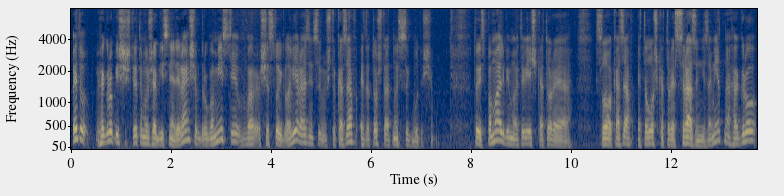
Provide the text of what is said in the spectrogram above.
эту Гагро пишет, что это мы уже объясняли раньше, в другом месте, в шестой главе, разницу, что казав – это то, что относится к будущему. То есть по Мальбиму это вещь, которая, слово казав, это ложь, которая сразу незаметна. Гагро,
